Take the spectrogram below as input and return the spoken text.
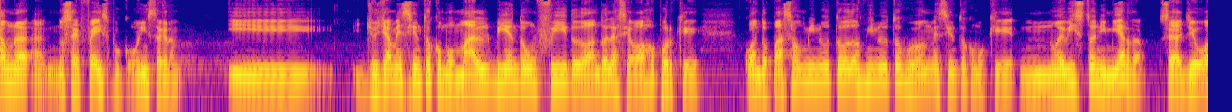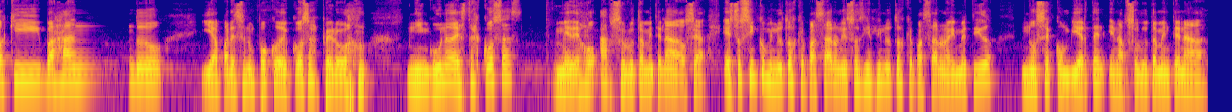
a una, no sé, Facebook o Instagram y yo ya me siento como mal viendo un feed o dándole hacia abajo porque cuando pasa un minuto o dos minutos, huevón, me siento como que no he visto ni mierda. O sea, llevo aquí bajando y aparecen un poco de cosas, pero ninguna de estas cosas me dejó absolutamente nada. O sea, esos cinco minutos que pasaron, esos diez minutos que pasaron ahí metido, no se convierten en absolutamente nada.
